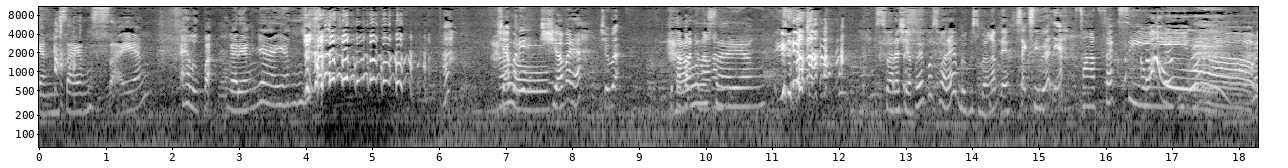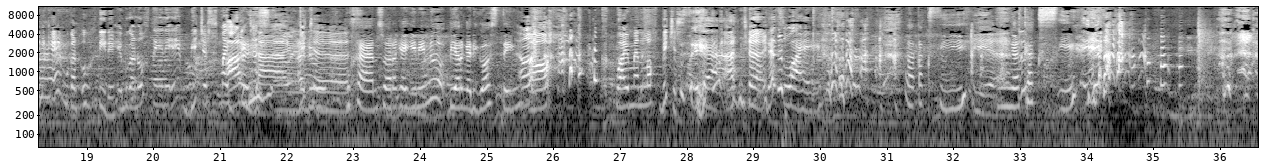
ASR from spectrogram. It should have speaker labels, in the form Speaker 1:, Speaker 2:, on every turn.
Speaker 1: Yang disayang-sayang Eh lupa, nggak ada yang nyayang
Speaker 2: Siapa nih?
Speaker 1: Halo.
Speaker 2: Siapa ya? Coba kita
Speaker 1: Halo
Speaker 2: perkenalkan.
Speaker 1: sayang
Speaker 2: Suara siapa ya? Kok suaranya bagus banget ya?
Speaker 3: seksi banget ya
Speaker 2: Sangat seksi.
Speaker 3: Wow.
Speaker 2: Wow. Ini kayaknya bukan Uhti deh.
Speaker 3: eh bukan ukti ini, ini bitches my bitches.
Speaker 1: Aduh,
Speaker 2: Bitches.
Speaker 1: bukan, suara kayak gini nu biar nggak di ghosting
Speaker 2: Oh. Why men love bitches?
Speaker 3: Iya.
Speaker 2: Ada.
Speaker 3: that's why
Speaker 1: Ngakak sih
Speaker 2: Iya.
Speaker 1: Ngakak sih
